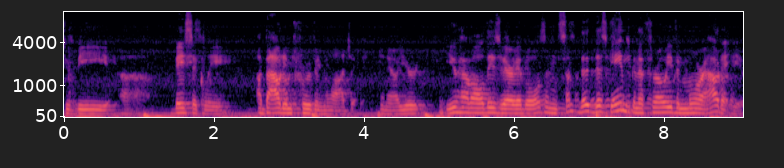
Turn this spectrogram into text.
to be uh, basically about improving logic. You know you're you have all these variables and some th- this game's going to throw even more out at you,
